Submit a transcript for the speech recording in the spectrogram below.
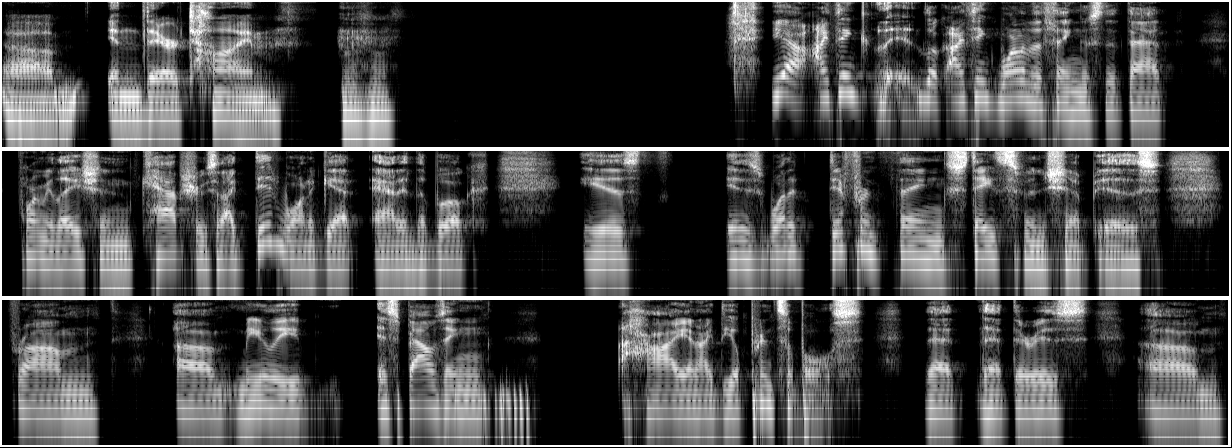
um, in their time. Mm-hmm. Yeah, I think. Look, I think one of the things that that formulation captures that I did want to get at in the book is is what a different thing statesmanship is from um, merely espousing high and ideal principles. That that there is um,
